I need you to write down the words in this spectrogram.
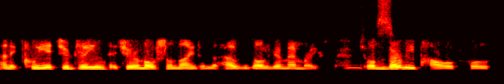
And it creates your dreams. It's your emotional mind and it houses all of your memories. So a very powerful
